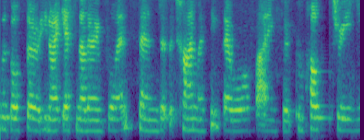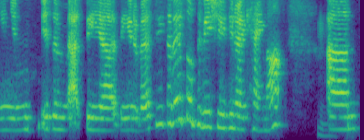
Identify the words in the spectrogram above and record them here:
was also, you know, I guess another influence. And at the time, I think they were all fighting for compulsory unionism at the uh, the university. So those sorts of issues, you know, came up. Mm. Um,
